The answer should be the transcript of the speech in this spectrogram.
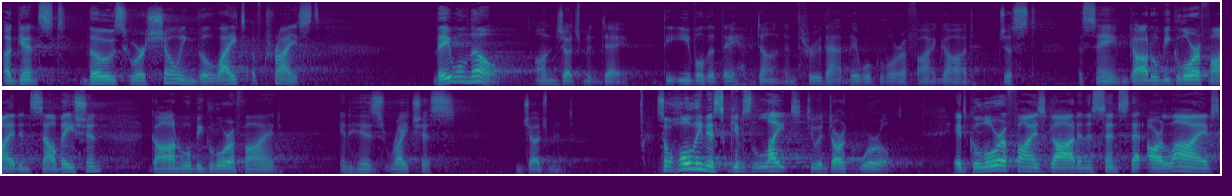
against those who are showing the light of Christ, they will know on Judgment Day the evil that they have done, and through that they will glorify God just the same. God will be glorified in salvation, God will be glorified in his righteous judgment. So, holiness gives light to a dark world. It glorifies God in the sense that our lives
